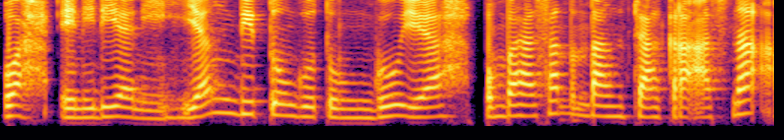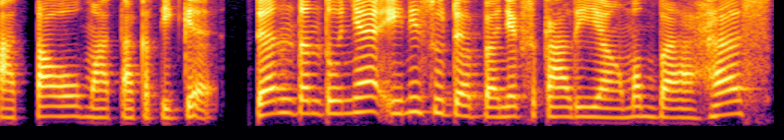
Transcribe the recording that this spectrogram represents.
Wah, ini dia nih yang ditunggu-tunggu ya, pembahasan tentang cakra asna atau mata ketiga. Dan tentunya ini sudah banyak sekali yang membahas,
